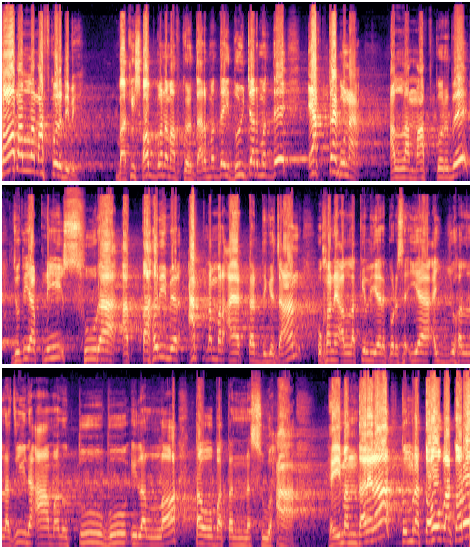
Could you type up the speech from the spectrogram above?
সব আল্লাহ মাফ করে দিবে। বাকি সব গোনা মাফ করে, তার মধ্যে এই দুইটার মধ্যে একটা গোনা আল্লাহ মাফ করবে। যদি আপনি সুরা আর তাহরিমের আট নম্বর আয়াতটার দিকে যান, ওখানে আল্লাহ ক্লিয়ার করেছে, ইয়া আইয়ুহাল্লাযীনা আমানু তুবু ইলাল্লাহ তাওবাতান নাসুহা। হে ইমানদারেরা, তোমরা তওবা করো,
